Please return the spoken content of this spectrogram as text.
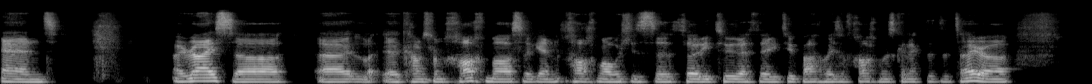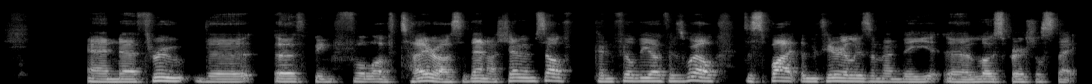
And Iraisa uh, uh, comes from Chachma. So again, Chachma, which is uh, 32, there are 32 pathways of Chachma is connected to Torah. And uh, through the earth being full of Torah, so then Hashem himself can fill the earth as well, despite the materialism and the uh, low spiritual state.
